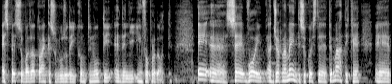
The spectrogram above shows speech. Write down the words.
e spesso basato basato anche sull'uso dei contenuti e degli infoprodotti. E eh, se vuoi aggiornamenti su queste tematiche eh,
